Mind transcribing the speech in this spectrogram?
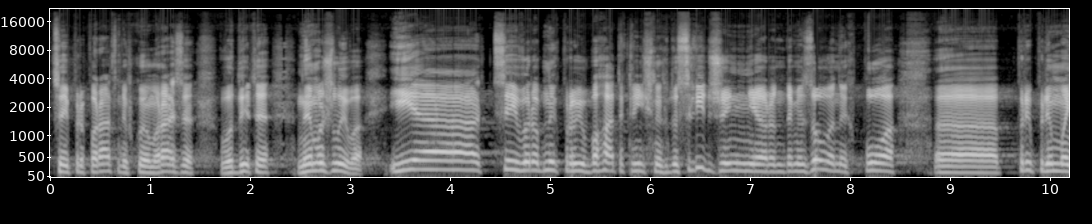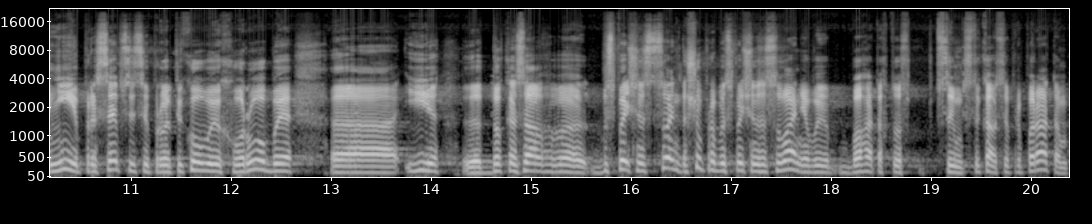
Цей препарат ні в коєму разі водити неможливо. І е, цей виробник провів багато клінічних досліджень, рандомізованих по е, при пневмонії, при сепсисі, при опікової хвороби е, і е, доказав е, безпечне застосування. Та що про безпечне застосування? Ви багато хто з цим стикався препаратом.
